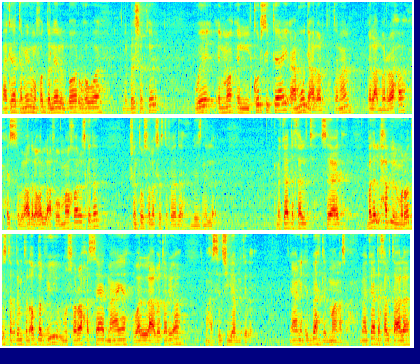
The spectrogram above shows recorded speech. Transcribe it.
بعد كده التمرين المفضل ليا للبار وهو ال preacher curl والكرسي بتاعي عمودي على الأرض. تمام؟ العب بالراحة حس بالعضلة ولع في أمها خالص كده عشان توصل لأقصى استفادة بإذن الله. بعد كده دخلت ساعد. بدل الحبل المرة دي استخدمت الأفضل فيه وبصراحة الساعد معايا ولع بطريقة ما حسيتش بيها قبل كده. يعني اتبهدل بمعنى صح. بعد كده دخلت على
